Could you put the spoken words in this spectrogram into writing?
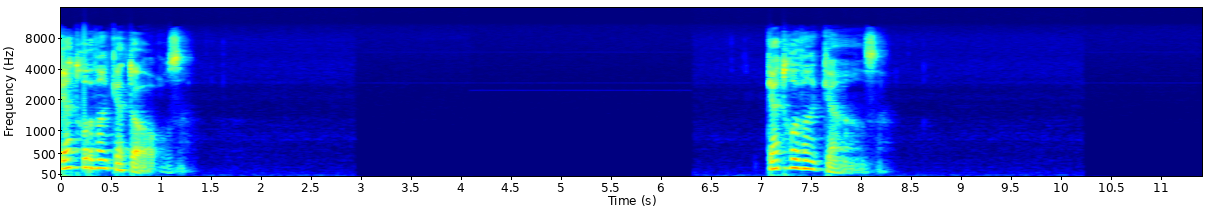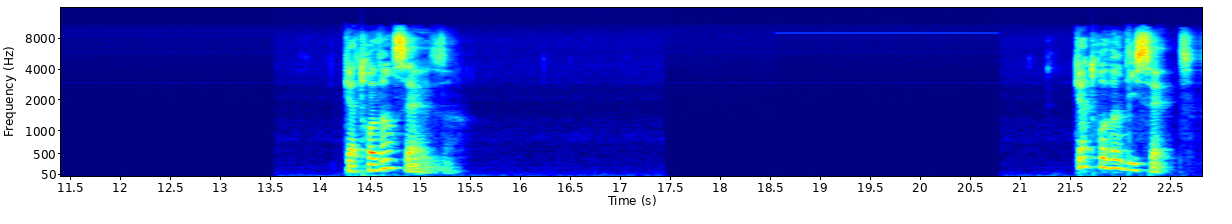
quatre-vingt-quatorze, quatre-vingt-quinze, quatre-vingt-seize, quatre-vingt-dix-sept,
